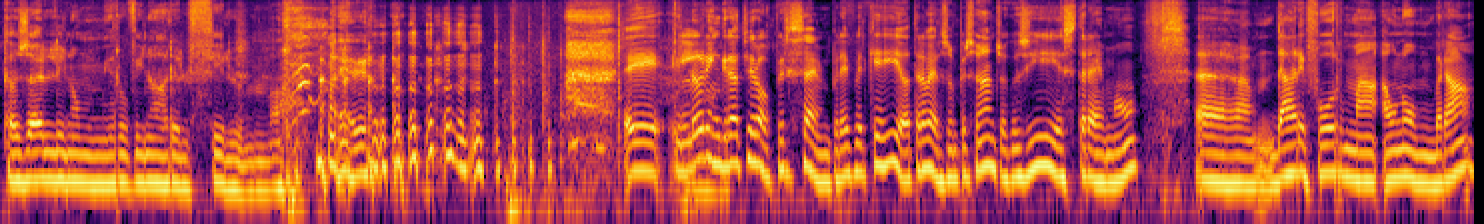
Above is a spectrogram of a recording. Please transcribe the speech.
Caselli non mi rovinare il film. E lo ringrazierò per sempre perché io attraverso un personaggio così estremo eh, dare forma a un'ombra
